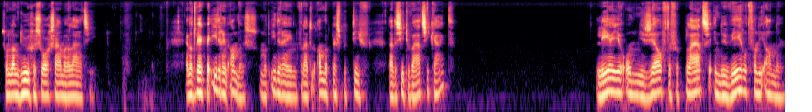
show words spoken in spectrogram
zo'n langdurige zorgzame relatie. En dat werkt bij iedereen anders, omdat iedereen vanuit een ander perspectief naar de situatie kijkt. Leer je om jezelf te verplaatsen in de wereld van die ander.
